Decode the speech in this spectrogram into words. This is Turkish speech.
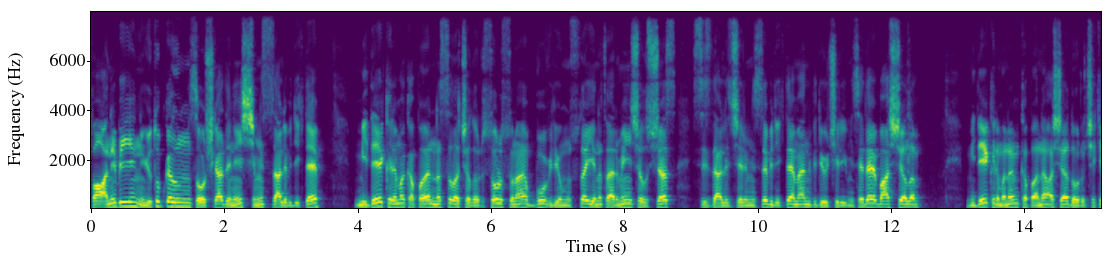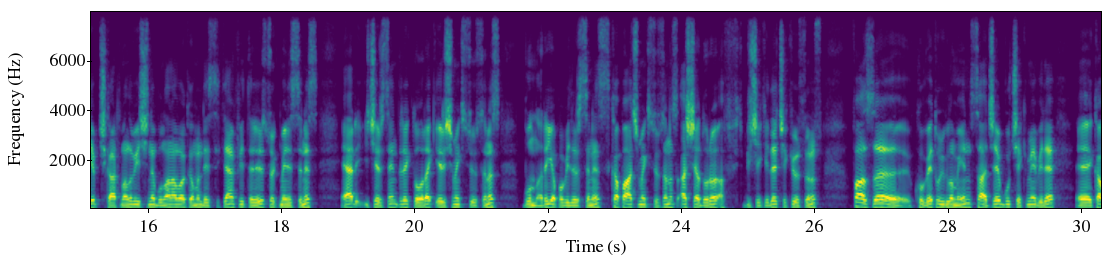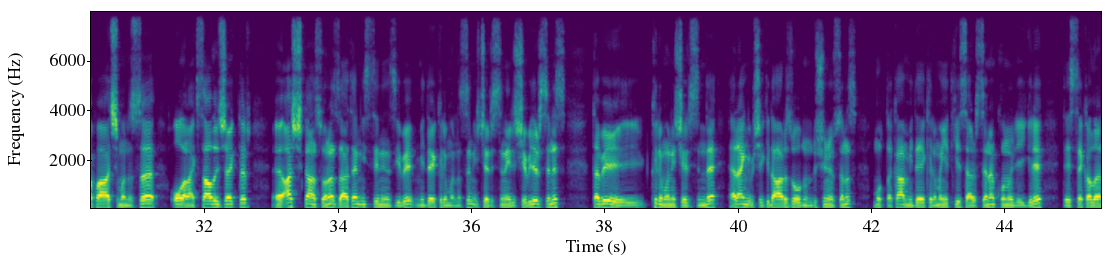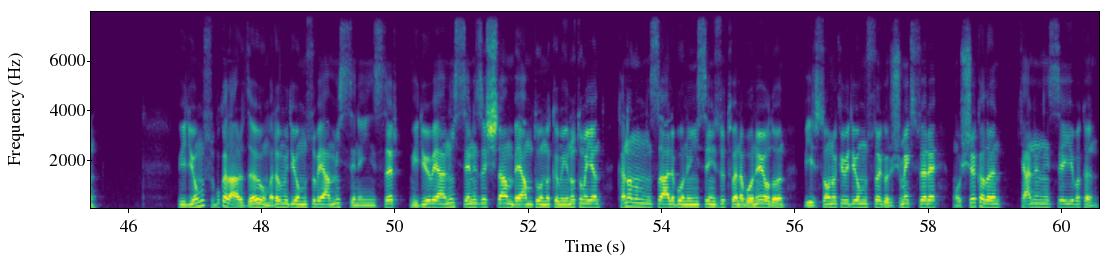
Fani Bey'in YouTube kanalımıza hoş geldiniz. Şimdi sizlerle birlikte mide klima kapağı nasıl açılır sorusuna bu videomuzda yanıt vermeye çalışacağız. Sizlerle içerimizle birlikte hemen video içeriğimize de başlayalım. Mide klimanın kapağını aşağı doğru çekip çıkartmalı ve içinde bulunan hava akımını destekleyen filtreleri sökmelisiniz. Eğer içerisine direkt olarak erişmek istiyorsanız bunları yapabilirsiniz. Kapağı açmak istiyorsanız aşağı doğru hafif bir şekilde çekiyorsunuz. Fazla kuvvet uygulamayın. Sadece bu çekme bile e, kapağı açmanıza olanak sağlayacaktır. E, açtıktan sonra zaten istediğiniz gibi mide klimanızın içerisine erişebilirsiniz. Tabi klimanın içerisinde herhangi bir şekilde arıza olduğunu düşünüyorsanız mutlaka mide klima yetkili servislerine konuyla ilgili destek alın. Videomuz bu kadardı. Umarım videomuzu beğenmişsinizdir. Videoyu beğendiyseniz aşağıdan beğen butonuna kılmayı unutmayın. Kanalımıza abone değilseniz lütfen abone olun. Bir sonraki videomuzda görüşmek üzere. Hoşçakalın. Kendinize iyi bakın.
